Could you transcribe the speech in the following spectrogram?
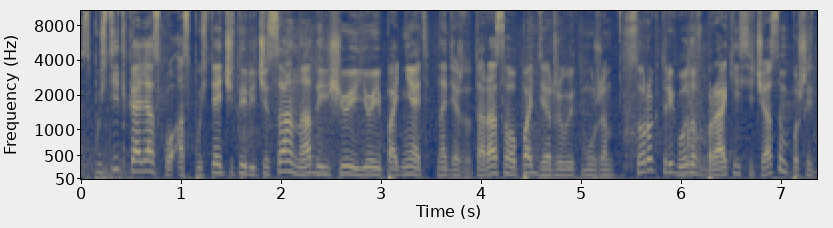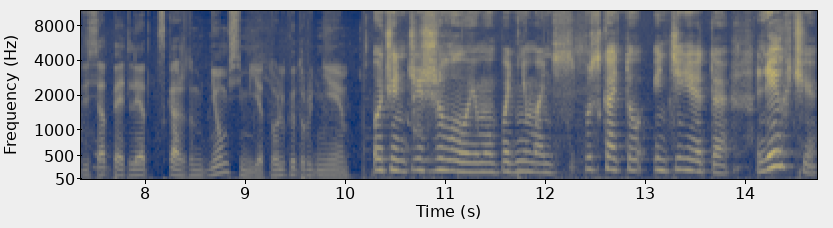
Спустить коляску, а спустя 4 часа надо еще ее и поднять. Надежда Тарасова поддерживает мужа. В 43 года в браке, сейчас им по 65 лет. С каждым днем семье только труднее. Очень тяжело ему поднимать. Спускать-то интересно легче,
